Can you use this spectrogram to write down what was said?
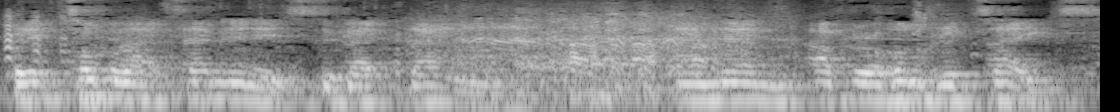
But it took about 10 minutes to get down. And then after a hundred takes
